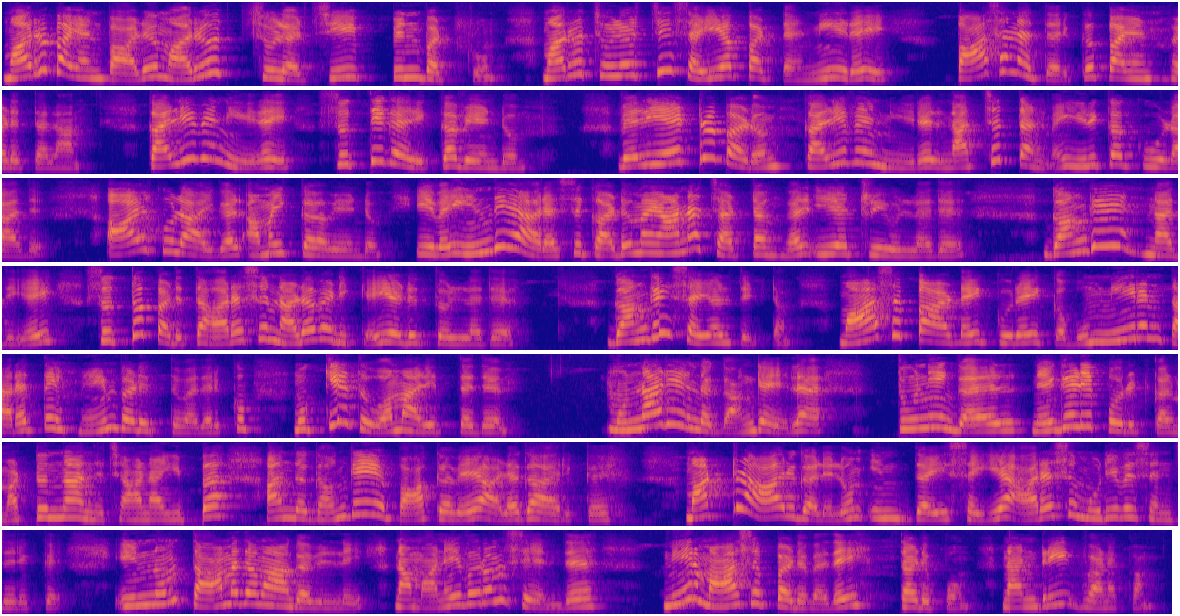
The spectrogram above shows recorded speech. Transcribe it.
மறுபயன்பாடு மறுசுழற்சி பின்பற்றுவோம். மறுசுழற்சி செய்யப்பட்ட நீரை பாசனத்திற்கு பயன்படுத்தலாம். கழிவு நீரை சுத்திகரிக்க வேண்டும். வெளியேற்றப்படும் கழிவு நீரில் நச்சுத்தன்மை இருக்கக்கூடாது. ஆழ்குழாய்கள் அமைக்க வேண்டும். இவை இந்திய அரசு கடுமையான சட்டங்கள் இயற்றியுள்ளது. கங்கை நதியை சுத்தப்படுத்த அரசு நடவடிக்கை எடுத்துள்ளது. கங்கை செயல் திட்டம் மாசுபாட்டை குறைக்கவும் நீரின் தரத்தை மேம்படுத்துவதற்கும் முக்கியத்துவம் அளித்தது. முன்னாடி இருந்த கங்கையில் துணிகள் நெகிழி பொருட்கள் மட்டும்தான் இருந்துச்சு. ஆனால் இப்போ அந்த கங்கையை பார்க்கவே அழகாக இருக்குது மற்ற ஆறுகளிலும் இந்த செய்ய அரசு முடிவு செஞ்சிருக்கு. இன்னும் தாமதமாகவில்லை. நாம் அனைவரும் சேர்ந்து நீர் மாசுபடுவதை தடுப்போம். நன்றி வணக்கம்.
